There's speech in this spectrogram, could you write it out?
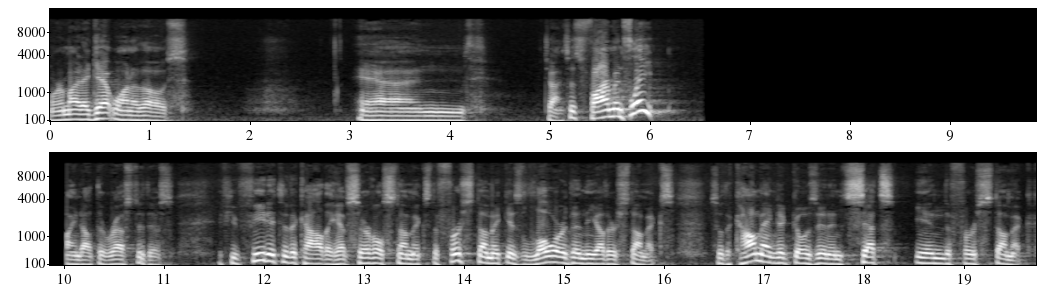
Where might I get one of those? And John says, Farm and Fleet. Find out the rest of this. If you feed it to the cow, they have several stomachs. The first stomach is lower than the other stomachs. So the cow magnet goes in and sets in the first stomach,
